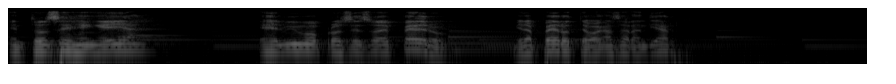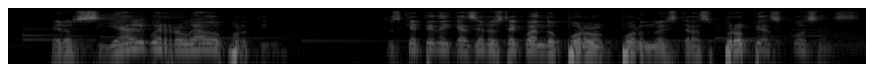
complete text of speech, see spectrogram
Entonces en ella es el mismo proceso de Pedro. Mira, Pedro, te van a zarandear. Pero si algo es rogado por ti, entonces, ¿qué tiene que hacer usted cuando por, por nuestras propias cosas,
